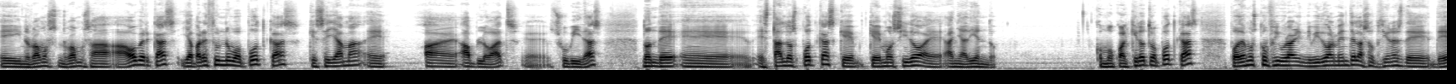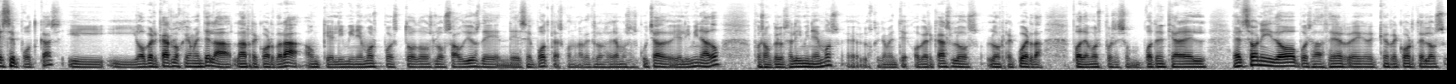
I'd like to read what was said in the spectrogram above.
eh, y nos vamos, nos vamos a, Overcast y aparece un nuevo podcast que se llama eh, Uploads, subidas, donde están los podcasts que, que hemos ido añadiendo como cualquier otro podcast, podemos configurar individualmente las opciones de, ese podcast y, Overcast, lógicamente, las la recordará, aunque eliminemos pues, todos los audios de, ese podcast. Cuando una vez los hayamos escuchado y eliminado, pues aunque los eliminemos, eh, lógicamente, Overcast los, recuerda. Podemos pues eso, potenciar el, sonido, pues hacer eh, que recorte los,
